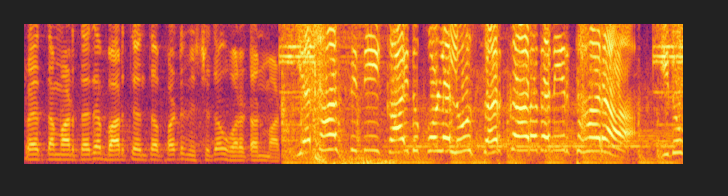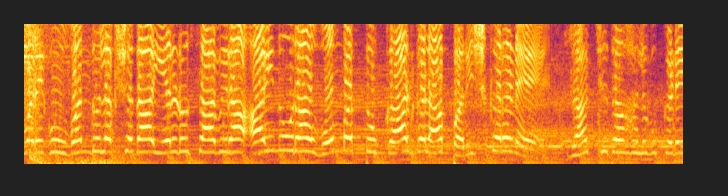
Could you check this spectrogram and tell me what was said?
ಪ್ರಯತ್ನ ಮಾಡ್ತಾ ಇದೆ. ಭಾರತೀಯ ಜನತಾ ಪಾರ್ಟಿ ನಿಶ್ಚಿತವಾಗಿ ಹೋರಾಟವನ್ನು ಮಾಡಿ ಯಥಾಸ್ಥಿತಿ ಕಾಯ್ದುಕೊಳ್ಳಲು ಸರ್ಕಾರದ ನಿರ್ಧಾರ. ಇದುವರೆಗೂ ಒಂದು ಲಕ್ಷದ ಎರಡು ಸಾವಿರ ಐನೂರ ಒಂಬತ್ತು ಕಾರ್ಡ್ಗಳ ಪರಿಷ್ಕರಣೆ. ರಾಜ್ಯದ ಹಲವು ಕಡೆ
